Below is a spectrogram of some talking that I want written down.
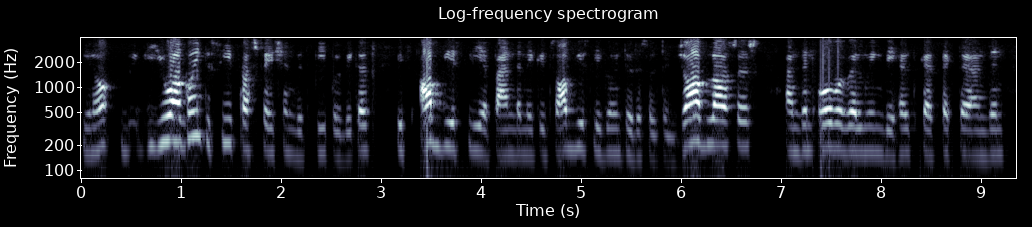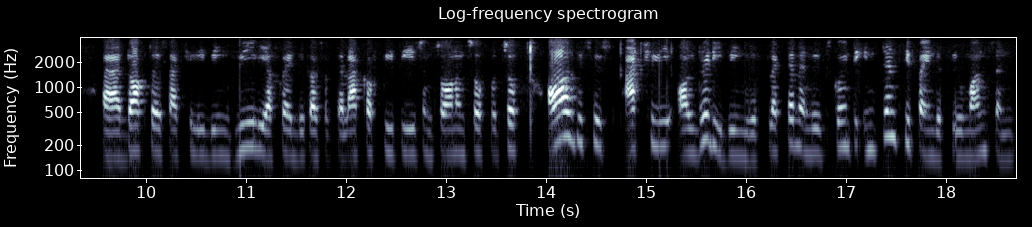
you know, you are going to see frustration with people because it's obviously a pandemic. It's obviously going to result in job losses and then overwhelming the healthcare sector and then uh, doctors actually being really afraid because of the lack of PPEs and so on and so forth. So all this is actually already being reflected and it's going to intensify in the few months and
